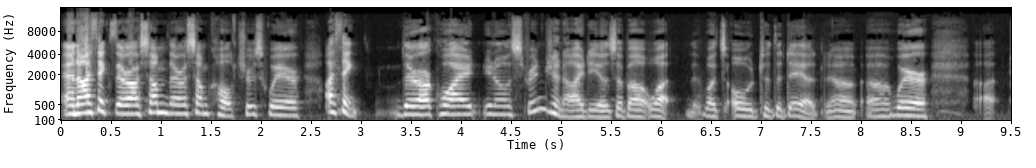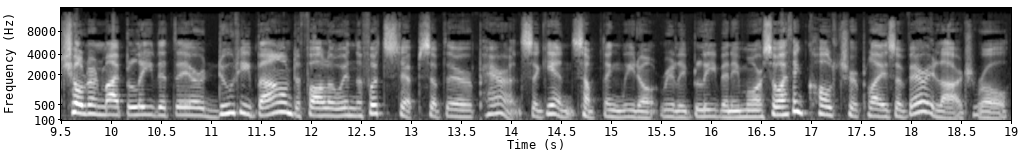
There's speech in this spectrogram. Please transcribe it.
And I think there are some there are some cultures where I think there are quite you know stringent ideas about what what's owed to the dead, uh, uh, where uh, children might believe that they are duty bound to follow in the footsteps of their parents. Again, something we don't really believe anymore. So I think culture plays a very large role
